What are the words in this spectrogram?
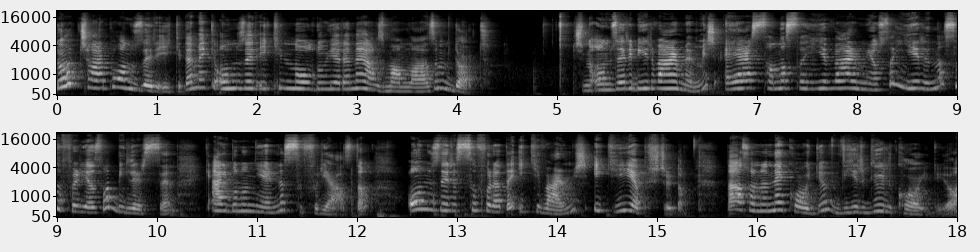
4 çarpı 10 üzeri 2. Demek ki 10 üzeri 2'nin olduğu yere ne yazmam lazım? 4. Şimdi 10 üzeri 1 vermemiş. Eğer sana sayıyı vermiyorsa yerine 0 yazabilirsin. Gel bunun yerine 0 yazdım. 10 üzeri 0'a da 2 vermiş. 2'yi yapıştırdım. Daha sonra ne koy diyor? Virgül koy diyor.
